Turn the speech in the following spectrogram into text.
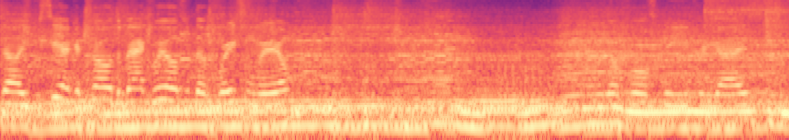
So you can see I control the back wheels with the racing wheel. Go full speed for you guys.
